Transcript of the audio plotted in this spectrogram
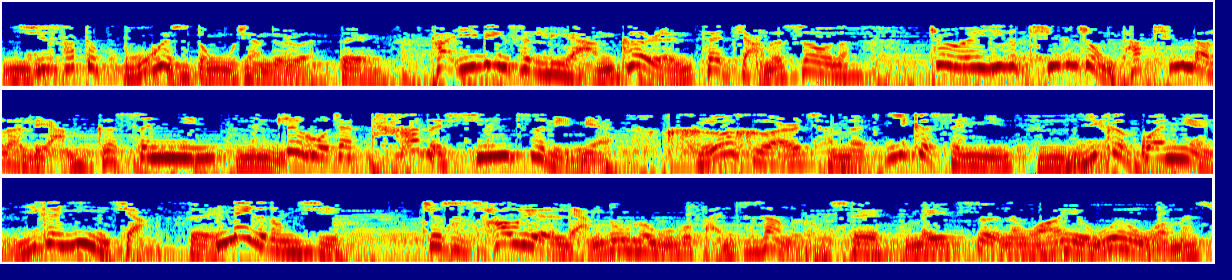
其实它都不会是东吴相对论。对，它一定是两个人在讲的时候呢，作为一个听众，他听到了两个声音，最后在他的心智里面合合而成了一个声音、一个观念、一个印象。对那个东西就是超越了梁冬和吴伯凡之上的东西。对，每次那网友问我们说，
